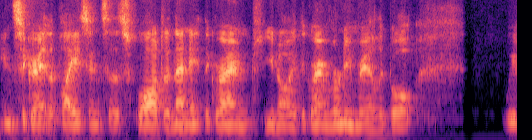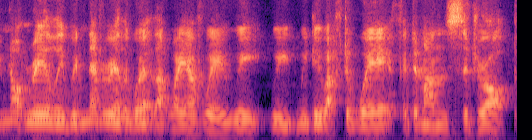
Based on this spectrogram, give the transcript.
integrate the players into the squad, and then hit the ground, you know, hit the ground running really. But we've not really, we've never really worked that way, have we? We we we do have to wait for demands to drop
